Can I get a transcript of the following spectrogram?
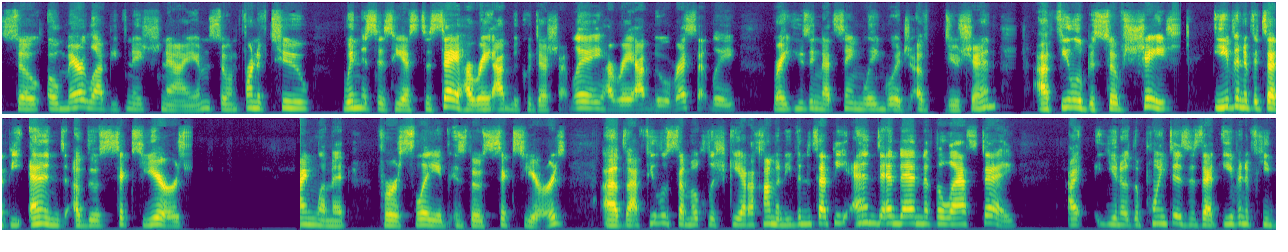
so Omer la shnayim. So in front of two witnesses, he has to say Hare at mikudesh Hare at right? Using that same language of Dushin. Afilu besov sheish, even if it's at the end of those six years, time limit for a slave is those six years. Uh, and even if it's at the end and end of the last day. I, you know, the point is, is that even if he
